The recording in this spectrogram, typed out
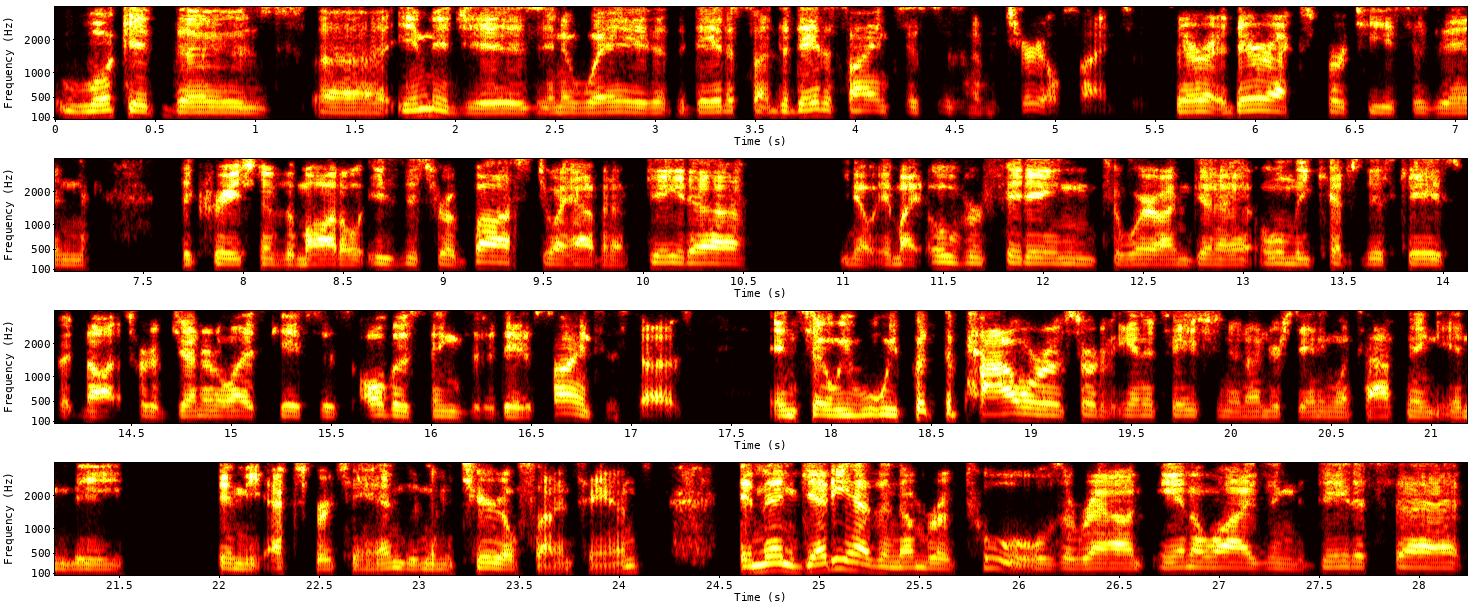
look at those uh, images in a way that the data the data scientist isn't a material scientist. Their their expertise is in the creation of the model. Is this robust? Do I have enough data? You know, am I overfitting to where I'm going to only catch this case but not sort of generalized cases? All those things that a data scientist does. And so we we put the power of sort of annotation and understanding what's happening in the in the expert's hands, in the material science hands. And then Geti has a number of tools around analyzing the data set,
